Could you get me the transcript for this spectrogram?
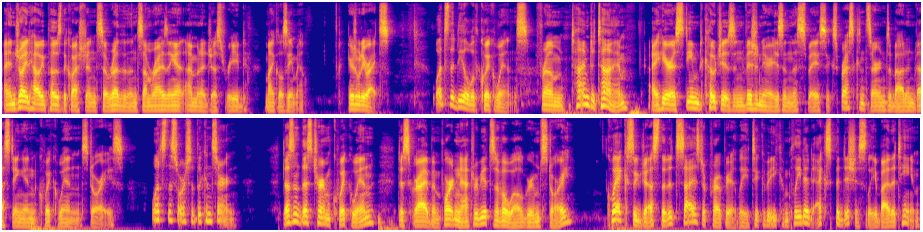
I enjoyed how he posed the question, so rather than summarizing it, I'm going to just read Michael's email. Here's what he writes What's the deal with quick wins? From time to time, I hear esteemed coaches and visionaries in this space express concerns about investing in quick win stories. What's the source of the concern? Doesn't this term quick win describe important attributes of a well groomed story? Quick suggests that it's sized appropriately to be completed expeditiously by the team.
